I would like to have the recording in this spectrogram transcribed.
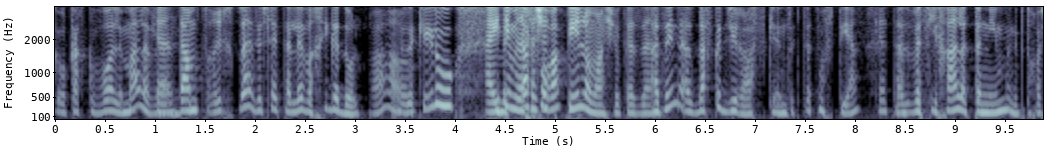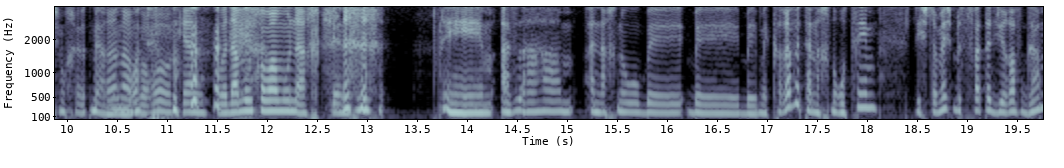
כל כך גבוה למעלה, כן. והאדם צריך זה, אז יש לה את הלב הכי גדול. וואו. זה כאילו, הייתי מנחשת. פיל או משהו כזה. אז הנה, אז דווקא ג'ירף, כן, זה קצת מפתיע. קטע. אז, וסליחה על התנים, אני בטוחה שהן חיות לא, לא, מהממות. ברור, כן. כבודם במקומה מונח. כן. אמ, אז ה- אנחנו במקרבת, אנחנו רוצים להשתמש בשפת הג'ירף גם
